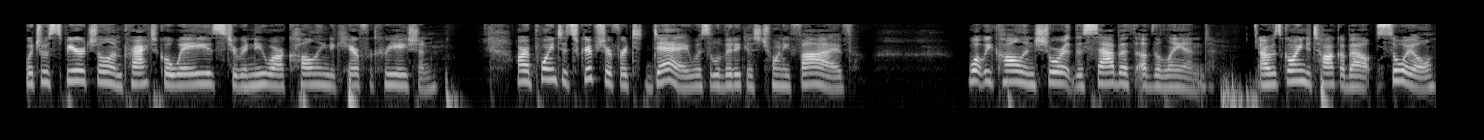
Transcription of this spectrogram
which was spiritual and practical ways to renew our calling to care for creation. Our appointed scripture for today was Leviticus 25, what we call in short the Sabbath of the land. I was going to talk about soil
